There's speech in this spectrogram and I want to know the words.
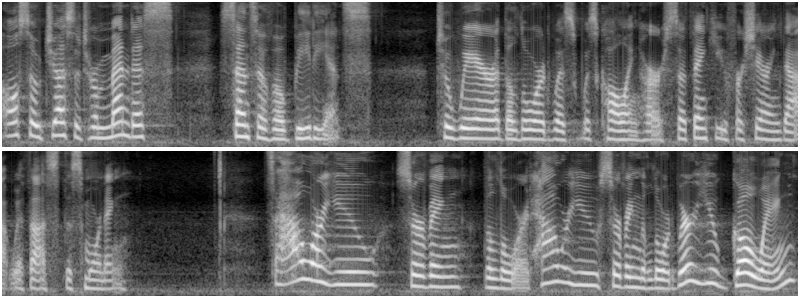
also just a tremendous sense of obedience to where the Lord was was calling her. So thank you for sharing that with us this morning. So, how are you serving the Lord? How are you serving the Lord? Where are you going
